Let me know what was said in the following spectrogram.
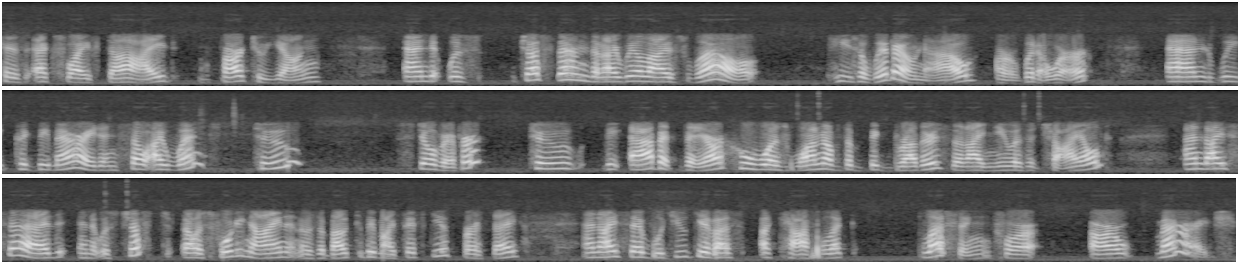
his ex-wife died far too young, and it was just then that I realized, well, he's a widow now, or a widower, and we could be married. And so I went to Still River to the abbot there, who was one of the big brothers that I knew as a child. And I said, and it was just, I was 49 and it was about to be my 50th birthday. And I said, Would you give us a Catholic blessing for our marriage?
